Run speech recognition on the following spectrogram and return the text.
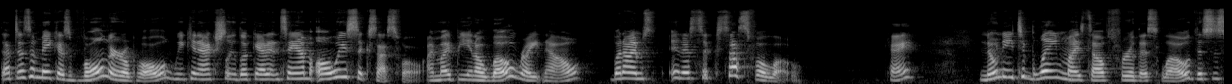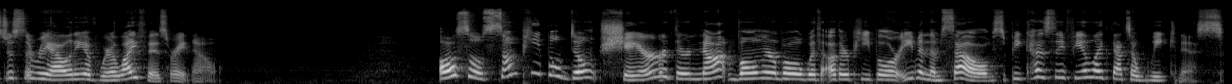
that doesn't make us vulnerable. We can actually look at it and say, I'm always successful. I might be in a low right now, but I'm in a successful low. Okay? No need to blame myself for this low. This is just the reality of where life is right now. Also, some people don't share. They're not vulnerable with other people or even themselves because they feel like that's a weakness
